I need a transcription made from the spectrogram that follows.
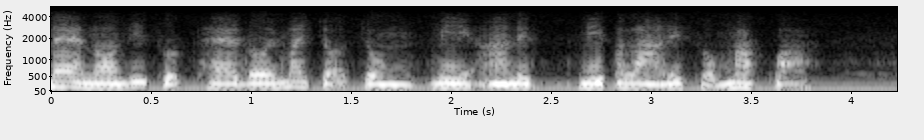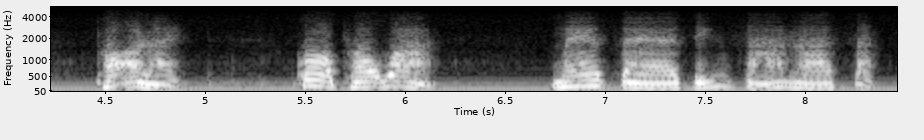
แน่นอนที่สุดแผ่โดยไม่เจาะจง มีอานิมีพลาอานิสงส์มากกว่า เพราะอะไร ก็เพราะว่าแม้แต่สิงสาราสัตว์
